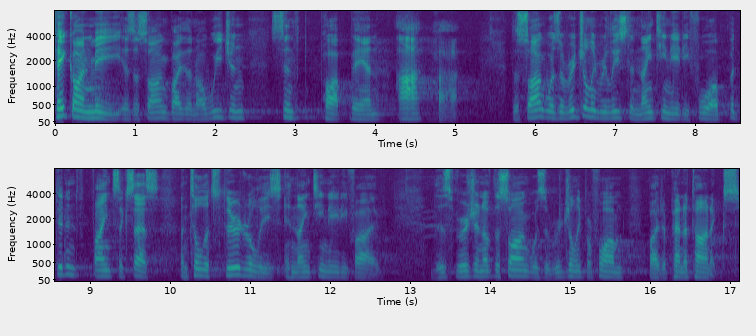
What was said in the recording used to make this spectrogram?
Take On Me is a song by the Norwegian synth pop band a-ha. The song was originally released in 1984, but didn't find success until its third release in 1985. This version of the song was originally performed by the Pentatonix.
